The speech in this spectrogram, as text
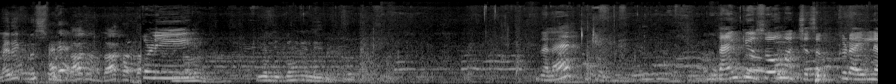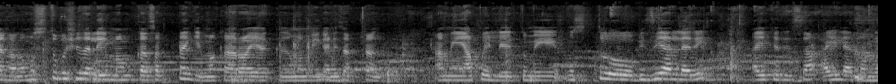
merry Christmas thank you so much ಸಕ್ಕಡ ಇಲ್ಲ ನಾನು ಮಸ್ತ್ ಖುಷಿದಲ್ಲಿ ಮಮ್ಕ ಸಕ್ಟಂಗೆ ಮಕ್ಕ ರಾಯಾಕ್ ಮಮ್ಮಿ ಗಣಿ ಅಮ್ಮಿ ಆಮಿ ಅಪ್ಪಲ್ಲಿ ತುಮಿ ಮಸ್ತ್ ಬ್ಯುಸಿ ಅಲ್ಲರಿ ಐಕೆ ದಿವಸ, ಐಲ ತಂಗ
